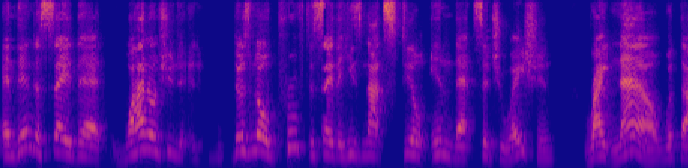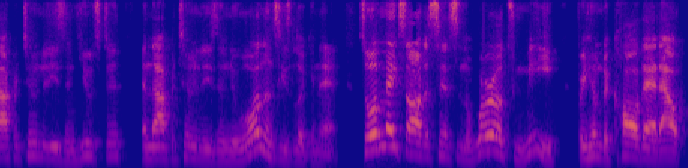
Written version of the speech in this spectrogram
And then to say that, why don't you? There's no proof to say that he's not still in that situation right now with the opportunities in Houston and the opportunities in New Orleans he's looking at. So it makes all the sense in the world to me for him to call that out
